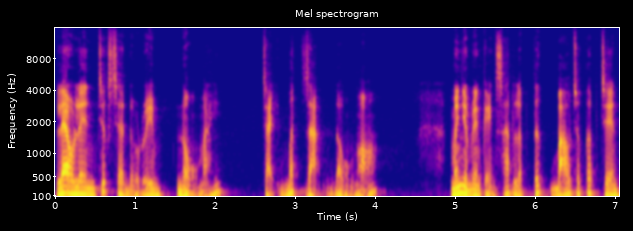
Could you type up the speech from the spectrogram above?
leo lên chiếc xe Dream nổ máy, chạy mất dạng đầu ngõ. Mấy nhân viên cảnh sát lập tức báo cho cấp trên,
